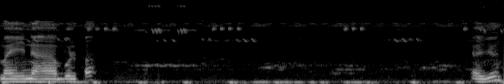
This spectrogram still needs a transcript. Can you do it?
May hinahabol pa. Ayun.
